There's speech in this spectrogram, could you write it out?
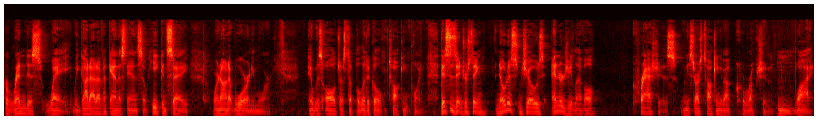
horrendous way. We got out of Afghanistan so he could say, we're not at war anymore. It was all just a political talking point. This is interesting. Notice Joe's energy level crashes when he starts talking about corruption. Mm, why?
